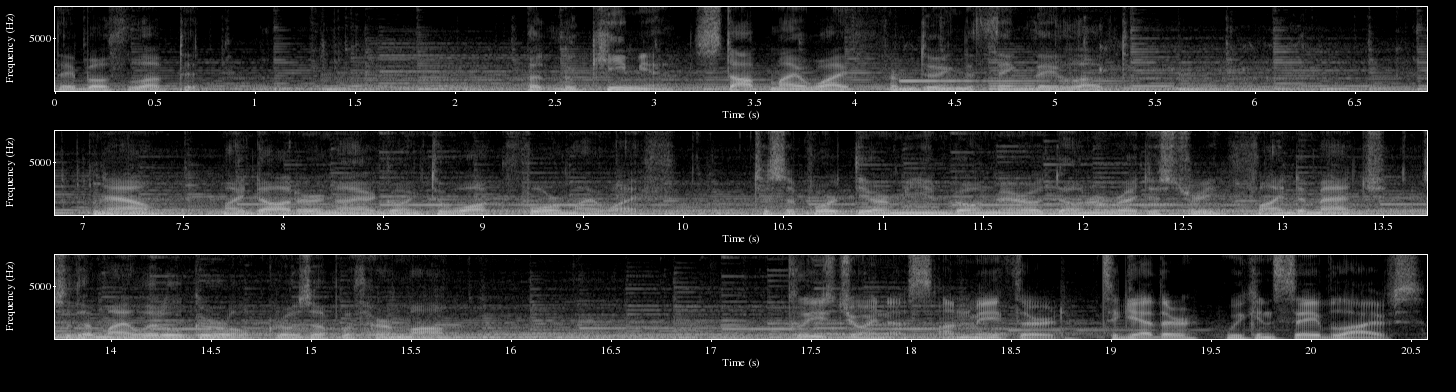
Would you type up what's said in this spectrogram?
They both loved it. But leukemia stopped my wife from doing the thing they loved. Now, my daughter and I are going to walk for my wife to support the Armenian Bone Marrow Donor Registry, find a match so that my little girl grows up with her mom. Please join us on May 3rd. Together, we can save lives.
